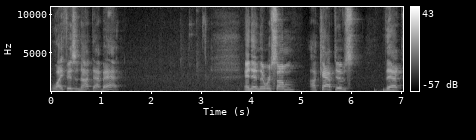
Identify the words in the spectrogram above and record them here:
life is not that bad. And then there were some uh, captives that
